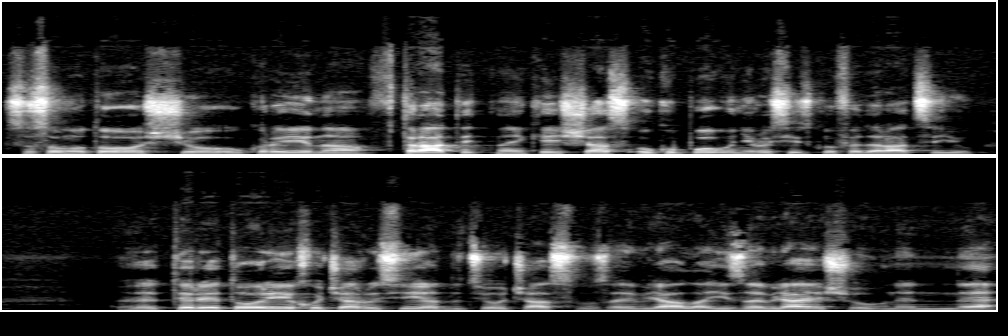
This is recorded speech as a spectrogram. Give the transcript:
стосовно того, що Україна втратить на якийсь час окуповані Російською Федерацією території, хоча Росія до цього часу заявляла і заявляє, що вони не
